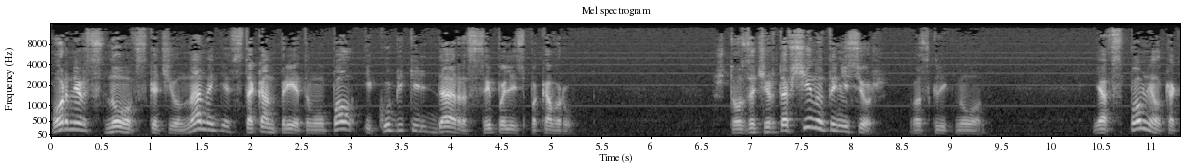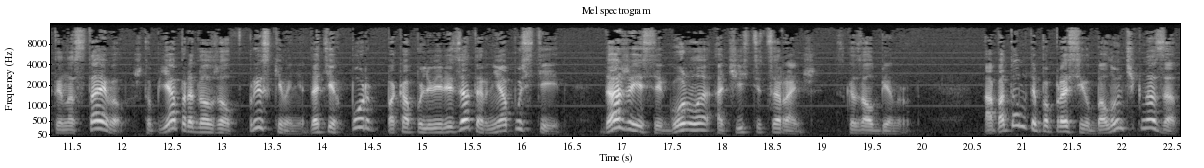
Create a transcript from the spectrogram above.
Хорнер снова вскочил на ноги, стакан при этом упал, и кубики льда рассыпались по ковру. Что за чертовщину ты несешь? воскликнул он. Я вспомнил, как ты настаивал, чтоб я продолжал впрыскивание до тех пор, пока пульверизатор не опустеет, даже если горло очистится раньше, сказал Бенрут. А потом ты попросил баллончик назад.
